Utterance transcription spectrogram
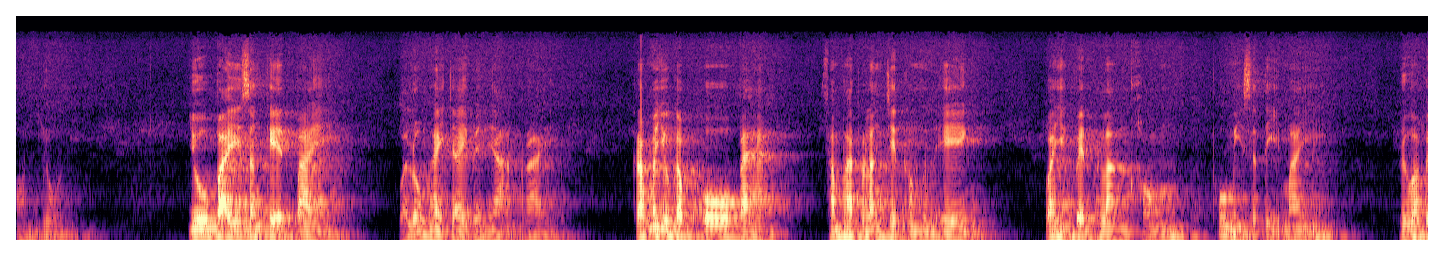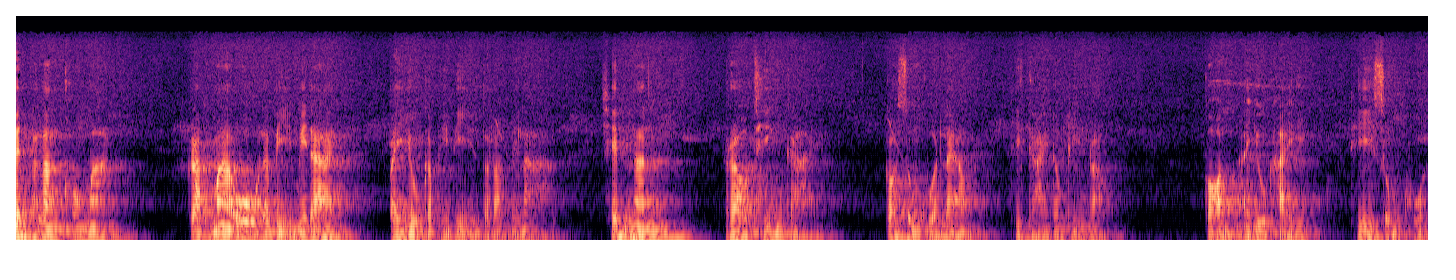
อ่อนโยน อยู่ไปสังเกตไปว่าลมหายใจเป็นอย่างไร กลับมาอยู่กับโอแปดสัมผัสพลังจิตของตนเอง ว่ายังเป็นพลังของผู้มีสติไหม หรือว่าเป็นพลังของมาร กลับมาโอและบีไม่ได้ ไปอยู่กับพีบีอยู่ตลอดเวลา เช่นนั้นเราทิ้งกาย ก็สมควรแล้วที่กายต้องทิ้งเรา ก่อนอายุไขที่สมควร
